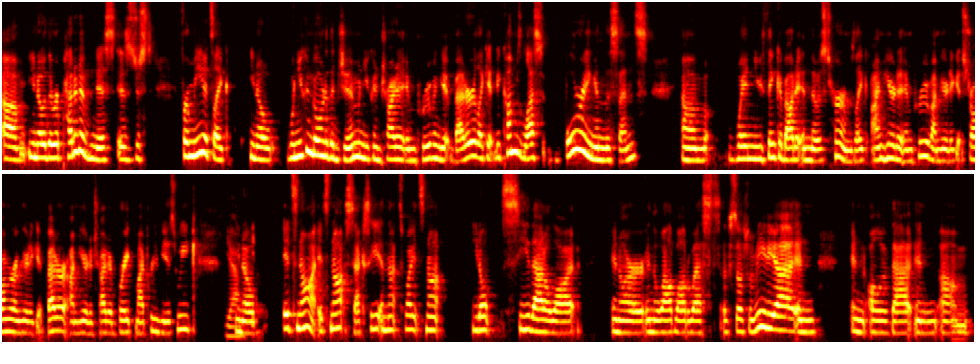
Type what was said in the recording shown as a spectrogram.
um, you know, the repetitiveness is just for me, it's like, you know, when you can go into the gym and you can try to improve and get better, like it becomes less boring in the sense um, when you think about it in those terms. Like, I'm here to improve, I'm here to get stronger, I'm here to get better, I'm here to try to break my previous week. Yeah. You know, it's not, it's not sexy. And that's why it's not you don't see that a lot in our in the wild wild west of social media and and all of that and um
